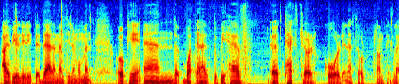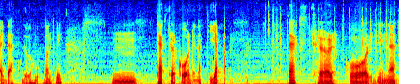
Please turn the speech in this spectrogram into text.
I will delete the element in a moment. Okay and what else do we have a texture coordinates or something like that do don't we? Mm, texture coordinate yep. Texture coordinate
